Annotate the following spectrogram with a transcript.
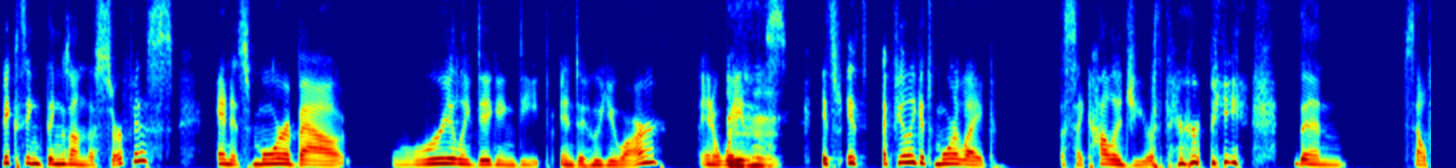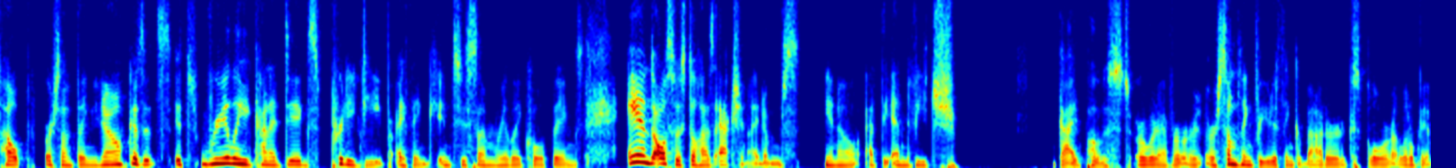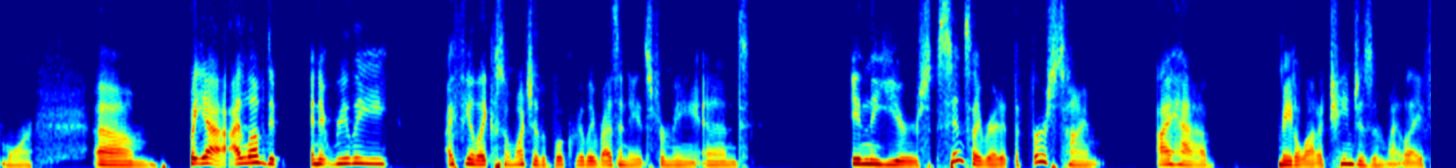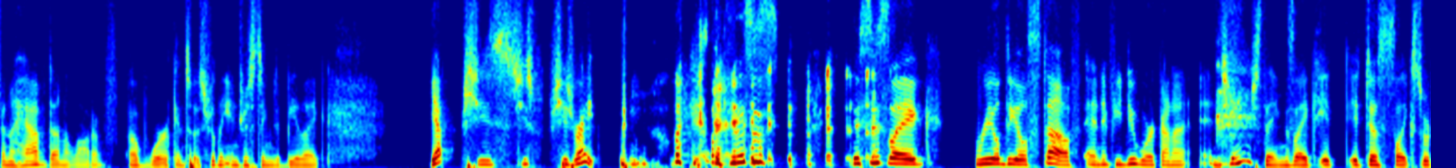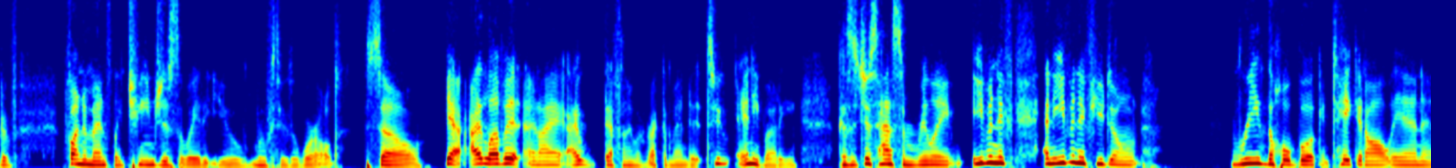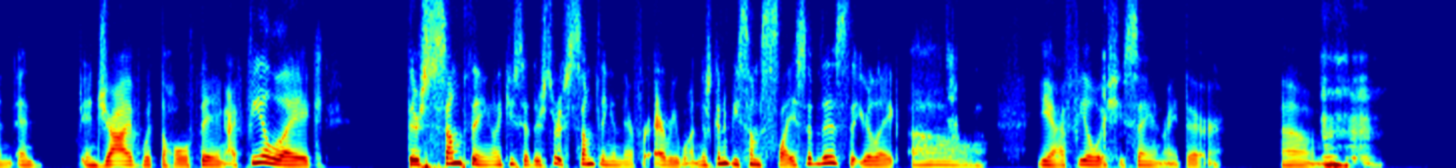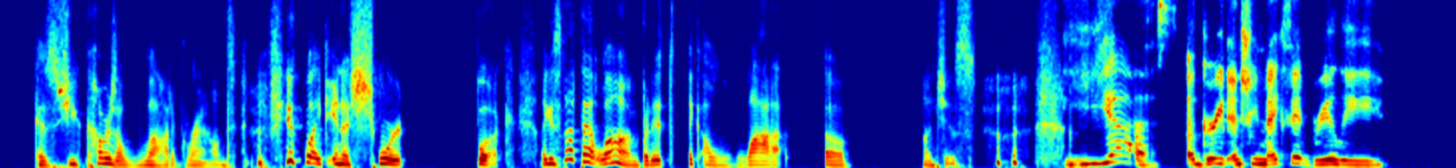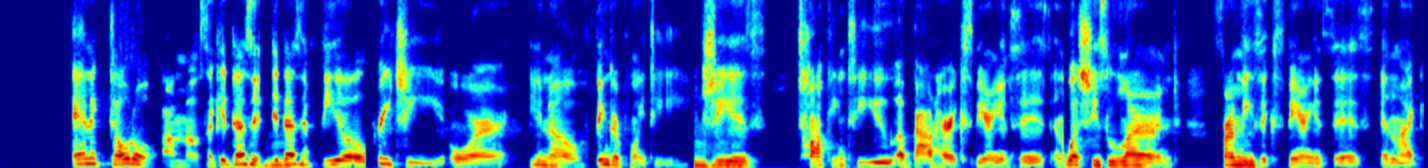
fixing things on the surface and it's more about really digging deep into who you are in a way mm-hmm. that's it's it's I feel like it's more like a psychology or therapy than self-help or something you know? Because it's it's really kind of digs pretty deep i think into some really cool things. And also still has action items you know at the end of each guidepost or whatever or, or something for you to think about or explore a little bit more. Um but yeah i loved it. And it really i feel like so much of the book really resonates for me. And in the years since I read it the first time, I have made a lot of changes in my life and I have done a lot of of work and so it's really interesting to be like yep she's she's she's right. Like, like this is this is like real deal stuff and if you do work on it and change things like it it just like sort of fundamentally changes the way that you move through the world. So yeah, I love it, and I I definitely would recommend it to anybody because it just has some really even if and even if you don't read the whole book and take it all in and and and jive with the whole thing, I feel like there's something like you said there's sort of something in there for everyone. There's going to be some slice of this that you're like, oh, yeah, I feel what she's saying right there. Um, mm-hmm because she covers a lot of ground. I feel like in a short book. Like it's not that long, but it's like a lot of punches. yes, agreed. And she makes it really anecdotal almost. Like it doesn't mm-hmm. it doesn't feel preachy or, you know, finger pointy. Mm-hmm. She is talking to you about her experiences and what she's learned from these experiences and like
